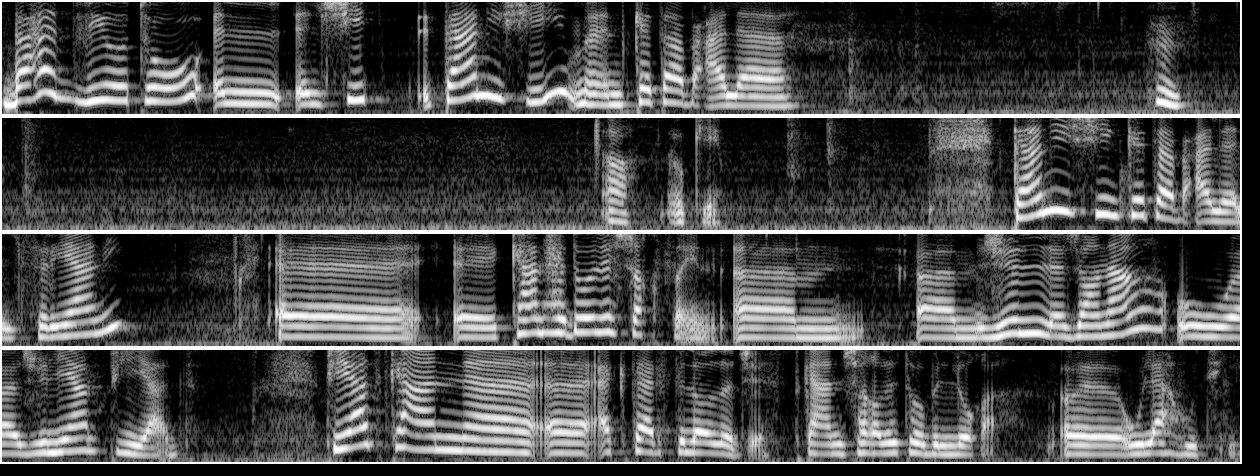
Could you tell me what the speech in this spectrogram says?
بعد فيوتو الشيء ثاني شيء ما انكتب على هم. آه okay ثاني شيء انكتب على السرياني آه آه كان هدول الشخصين جول جانا وجوليان بياد. بياد كان آه أكثر philologist كان شغلته باللغة ولاهوتي.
